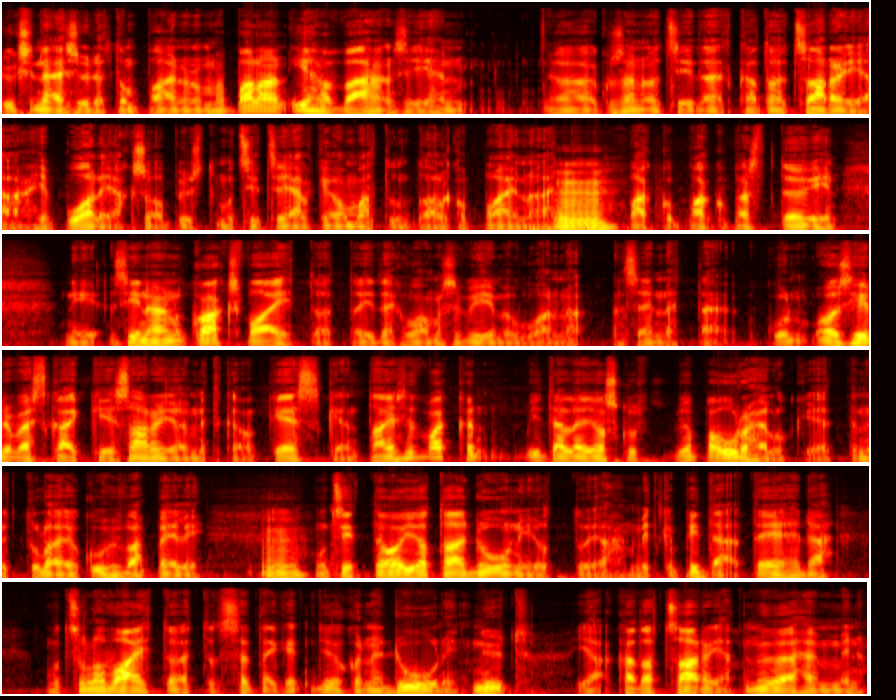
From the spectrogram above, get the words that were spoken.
yksinäisyydet on painanut. Mä palaan ihan vähän siihen, kun sanoit siitä, että katsoit sarjaa ja puoli jaksoa pysty, mutta sitten sen jälkeen omatunto alkoi painaa, että mm. pakko, pakko päästä töihin. Niin siinä on kaksi vaihtoehtoa. Itse huomasin viime vuonna sen, että kun olisi hirveästi kaikkia sarjoja, mitkä on kesken, tai sitten vaikka itsellä joskus jopa urheilukin, että nyt tulee joku hyvä peli, mm. mutta sitten on jotain duunijuttuja, mitkä pitää tehdä, mutta sulla on vaihtoehto, että sä teet joko ne duunit nyt ja katsot sarjat myöhemmin,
